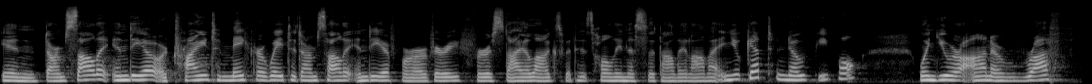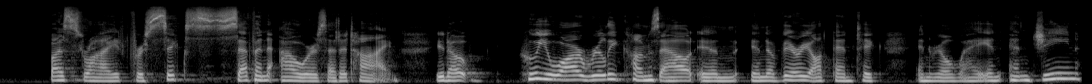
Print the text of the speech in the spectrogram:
in Dharamsala, India, or trying to make our way to Dharamsala, India for our very first dialogues with His Holiness the Dalai Lama. And you get to know people when you are on a rough bus ride for six, seven hours at a time. You know, who you are really comes out in, in a very authentic and real way. And, and Jean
